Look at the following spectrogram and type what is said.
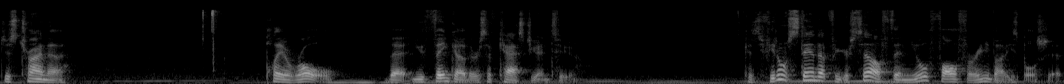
just trying to play a role that you think others have cast you into. Because if you don't stand up for yourself, then you'll fall for anybody's bullshit.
